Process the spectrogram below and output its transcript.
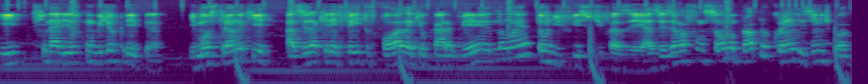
e finalizo com um videoclipe, né? E mostrando que, às vezes, aquele efeito foda que o cara vê não é tão difícil de fazer. Às vezes é uma função no próprio cranezinho, tipo,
